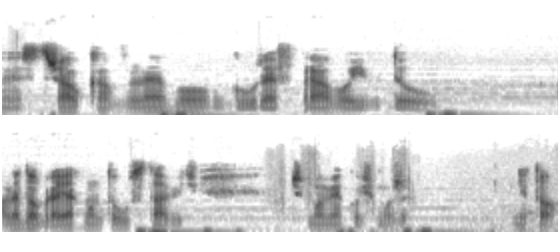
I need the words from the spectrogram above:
E, Strzałka w lewo, w górę, w prawo i w dół. Ale dobra, jak mam to ustawić? Czy mam jakoś może... Nie to.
